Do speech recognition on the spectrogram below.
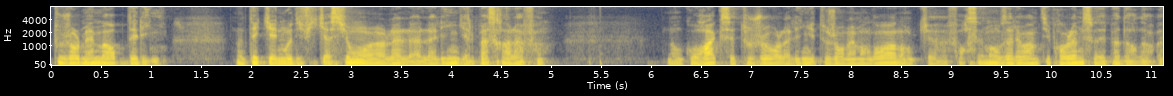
toujours le même ordre des lignes. Dès qu'il y a une modification, la, ligne, elle passera à la fin. Donc Oracle, c'est toujours, la ligne est toujours au même endroit, donc forcément, vous allez avoir un petit problème si vous n'avez pas d'ordre by.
